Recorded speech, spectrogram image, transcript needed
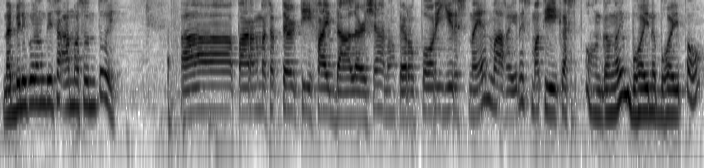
Nabili ko lang din sa Amazon to eh. Ah, parang nasa $35 siya, no? Pero 4 years na yan, mga kainis. Matikas po. Hanggang ngayon, buhay na buhay pa, oh.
